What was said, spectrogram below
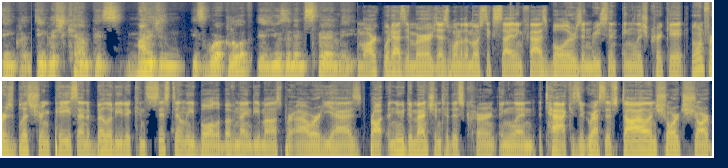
England. English camp is managing his workload. They're using him sparingly. Mark Wood has emerged as one of the most exciting fast bowlers in recent English cricket. Known for his blistering pace and ability to consistently bowl above 90 miles per hour, he has brought a new dimension to this current England attack. His aggressive style and short, sharp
